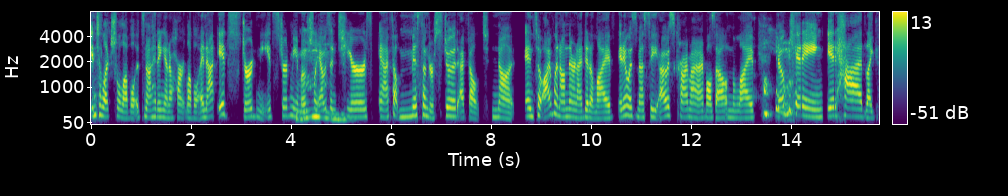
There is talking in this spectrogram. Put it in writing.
intellectual level it's not hitting at a heart level and I, it stirred me it stirred me emotionally mm. i was in mm. tears and i felt misunderstood i felt not and so I went on there and I did a live and it was messy. I was crying my eyeballs out in the live. No kidding. It had like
